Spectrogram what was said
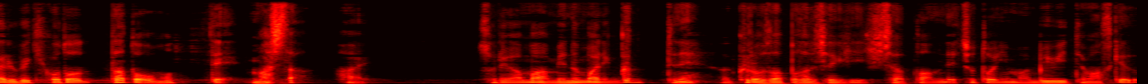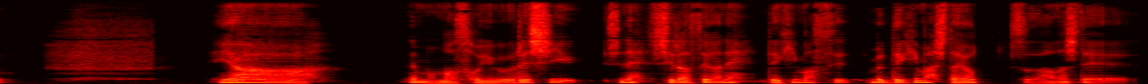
えるべきことだと思ってました。はい。それがまあ目の前にグッてね、クローズアップされてきちゃったんで、ちょっと今ビビってますけど。いやー、でもまあそういう嬉しいしね、知らせがね、できます、できましたよっ、つう話で、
